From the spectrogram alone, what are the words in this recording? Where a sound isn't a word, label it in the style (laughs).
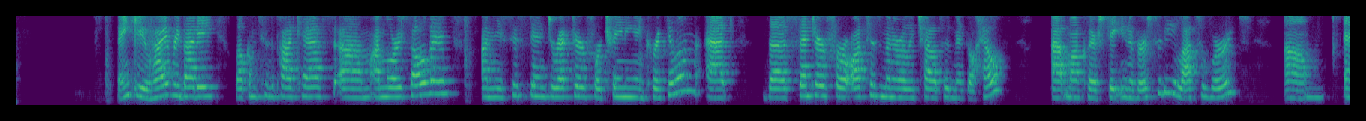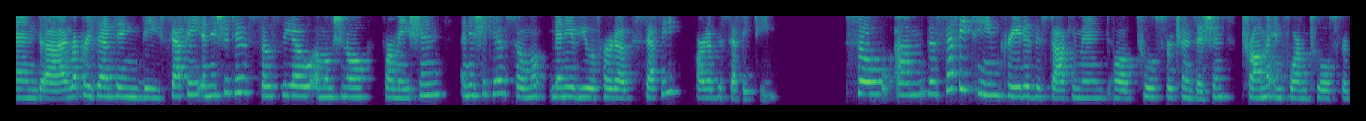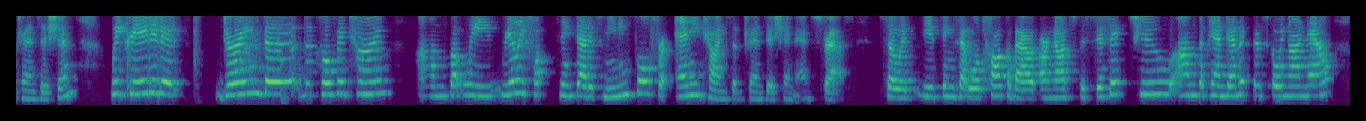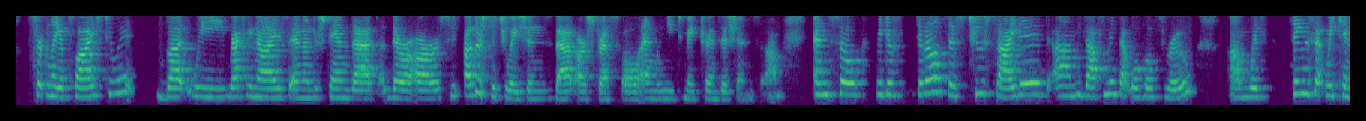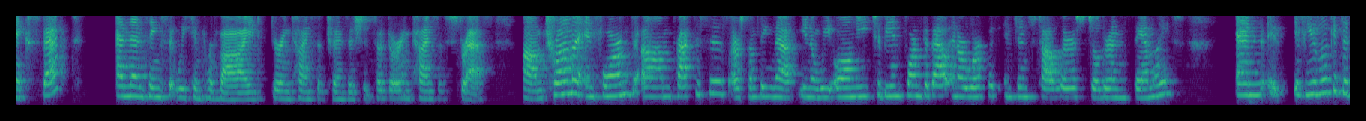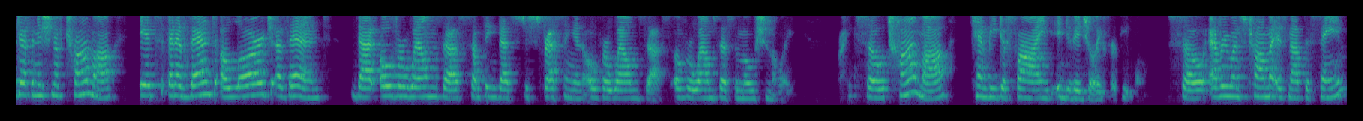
Thank you. Hi, everybody. Welcome to the podcast. Um, I'm Lorri Sullivan. I'm the Assistant Director for Training and Curriculum at the Center for Autism and Early Childhood Mental Health at Montclair State University. Lots of words. Um, and uh, representing the SEFI initiative, Socio Emotional Formation Initiative. So many of you have heard of SEFI, part of the SEFI team. So um, the SEFI team created this document called Tools for Transition, Trauma Informed Tools for Transition. We created it during the, the COVID time, um, but we really think that it's meaningful for any times of transition and stress. So it, the things that we'll talk about are not specific to um, the pandemic that's going on now, certainly applies to it, but we recognize and understand that there are other situations that are stressful and we need to make transitions. Um, and so we de developed this two-sided um, document that we'll go through um, with things that we can expect and then things that we can provide during times of transition, so during times of stress. Um, Trauma-informed um, practices are something that you know we all need to be informed about in our work with infants, toddlers, children, families. And if you look at the definition of trauma, it's an event, a large event that overwhelms us, something that's distressing and overwhelms us, overwhelms us emotionally. Right? So trauma can be defined individually for people. So everyone's trauma is not the same.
